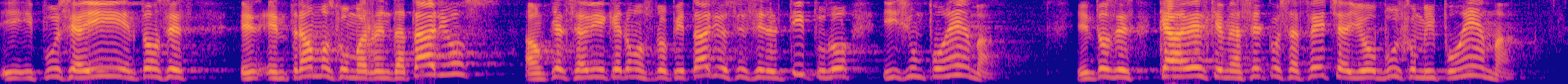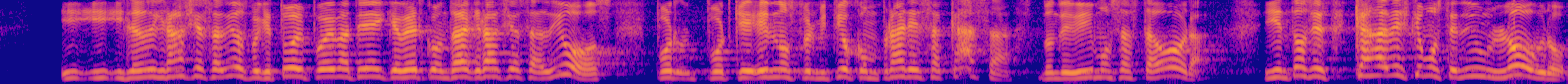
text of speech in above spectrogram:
y, y, puse ahí, entonces entramos como arrendatarios aunque él sabía que éramos propietarios, ese era el título, hice un poema. Y entonces, cada vez que me acerco a esa fecha, yo busco mi poema. Y, le doy gracias a Dios, porque todo el poema tiene que ver con dar gracias a Dios, por, porque Él nos permitió comprar esa casa donde vivimos hasta ahora. Y entonces, cada vez que hemos tenido un logro,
